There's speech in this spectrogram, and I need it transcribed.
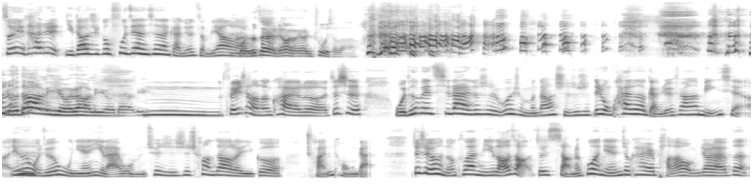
所以他这，你到这个复健现在感觉怎么样了？我就在疗养院住下来了。有道理，有道理，有道理。嗯，非常的快乐，就是我特别期待，就是为什么当时就是那种快乐感觉非常的明显啊？因为我觉得五年以来，我们确实是创造了一个传统感，就是有很多科幻迷老早就想着过年就开始跑到我们这儿来问，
